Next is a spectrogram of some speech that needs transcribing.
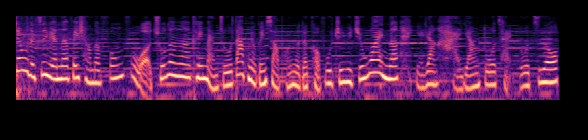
生物的资源呢，非常的丰富哦。除了呢可以满足大朋友跟小朋友的口腹之欲之外呢，也让海洋多彩多姿哦。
